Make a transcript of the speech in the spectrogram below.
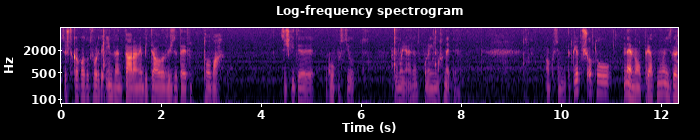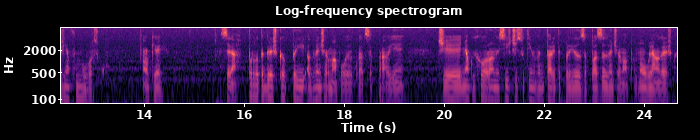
Също така, когато отворите инвентара, не би трябвало да виждате ето това всичките глупости от Human поне ги махнете. Ако си имате клип, защото не е много приятно, но изглежда някакво мувърско. Окей. Okay. Сега, първата грешка при Adventure мапове, която се прави е, че някои хора не си изчистват инвентарите преди да запазят Adventure мапа. Много голяма грешка.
